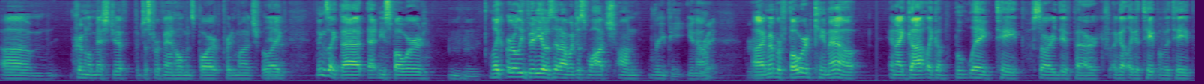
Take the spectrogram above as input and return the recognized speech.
um, criminal mischief, but just for Van Homan's part, pretty much. But like Yeah. things like that, Etnies forward, Mm-hmm. like early videos that I would just watch on repeat. You know, Right. I remember forward came out, and I got like a bootleg tape. Sorry, Dave Parrick. I got like a tape of a tape,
